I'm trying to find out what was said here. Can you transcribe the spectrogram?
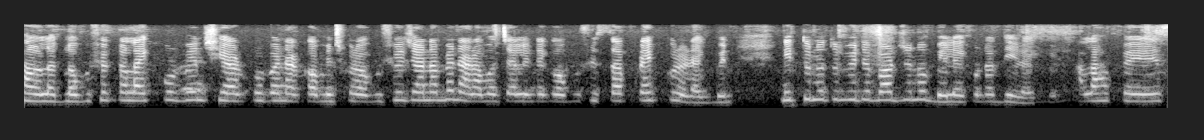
ভালো লাগলে অবশ্যই একটা লাইক করবেন শেয়ার করবেন, আর কমেন্ট করে অবশ্যই জানাবেন। আর আমার চ্যানেলটাকে অবশ্যই সাবস্ক্রাইব করে রাখবেন। নিত্য নতুন ভিডিও পাওয়ার জন্য বেল দিয়ে রাখবেন। আল্লাহ হাফেজ।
